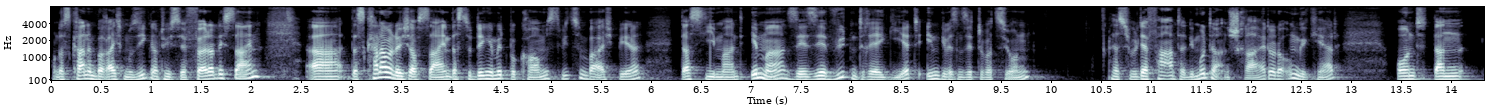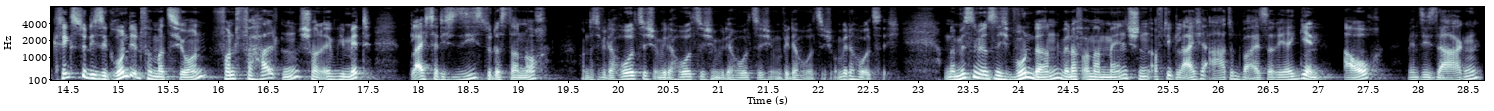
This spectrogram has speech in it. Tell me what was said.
Und das kann im Bereich Musik natürlich sehr förderlich sein. Äh, das kann aber natürlich auch sein, dass du Dinge mitbekommst, wie zum Beispiel, dass jemand immer sehr, sehr wütend reagiert in gewissen Situationen dass der Vater die Mutter anschreit oder umgekehrt. Und dann kriegst du diese Grundinformation von Verhalten schon irgendwie mit. Gleichzeitig siehst du das dann noch. Und das wiederholt sich und wiederholt sich und wiederholt sich und wiederholt sich und wiederholt sich. Und dann müssen wir uns nicht wundern, wenn auf einmal Menschen auf die gleiche Art und Weise reagieren. Auch wenn sie sagen,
